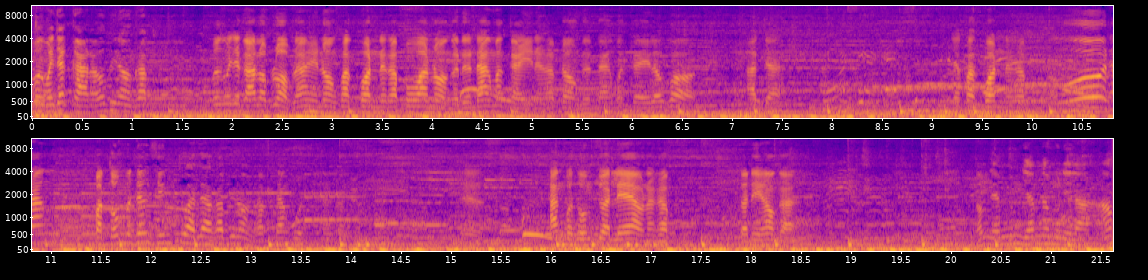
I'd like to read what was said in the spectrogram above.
เอาเบิ่งบรรยากาศเอาพี่น้องครับเบิ่งบรรยากาศรอบๆนะให้น้องพักผ่อนนะครับเพราะว่าน้องก็เดินทางมาไกลนะครับน้องเดินทางมาไกลแล้วก็อาจจะอยากพักผ่อนนะครับโอ้ทางปฐมบันเทิงศิลป์จวดแล้วครับพี่น้องครับทางพุทธเออทางปฐมจวดแล้วนะครับ ตอนนี้เขาก็น้ำแย้มน้ำแย้มน้ำมือนี่ละเอ้า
